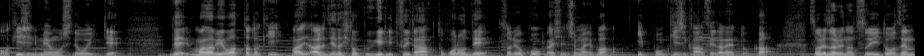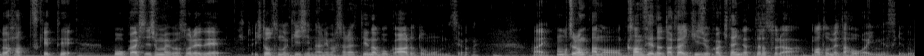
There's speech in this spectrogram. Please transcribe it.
の記事にメモしておいて、で、学び終わった時、まあ、ある程度一区切りついたなところで、それを公開してしまえば、1本記事完成だねとか、それぞれのツイートを全部貼っつけて、公開してしまえばそれで一つの記事になりましたねっていうのは僕はあると思うんですよね。はい、もちろんあの完成度高い記事を書きたいんだったらそれはまとめた方がいいんですけど、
